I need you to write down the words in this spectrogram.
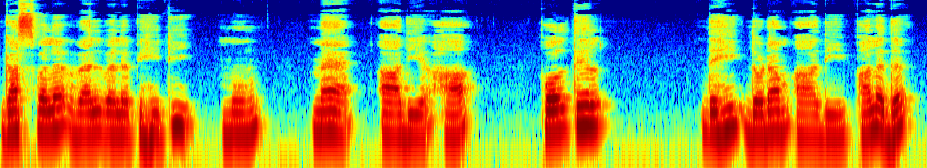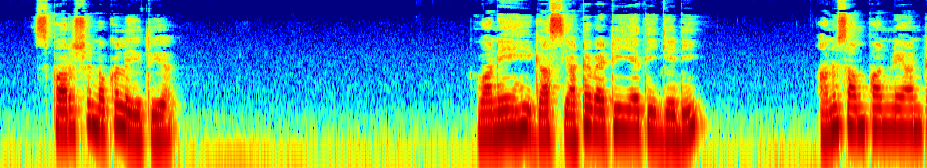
ගස්වල වැල්වල පිහිටි මුං මෑ ආදිය හා පොල් තෙල් දෙහි දොඩම් ආදී ඵලද ස්පර්ශ නොකළ යුතුය. වනේහි ගස් යට වැටී ඇති ගෙඩි අනුසම්පන්නයන්ට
